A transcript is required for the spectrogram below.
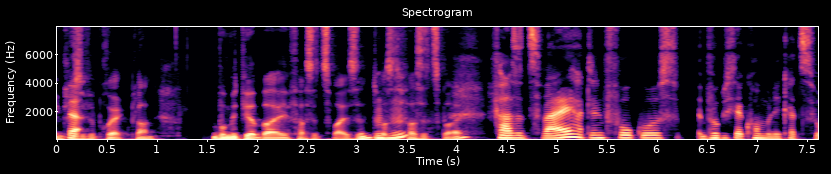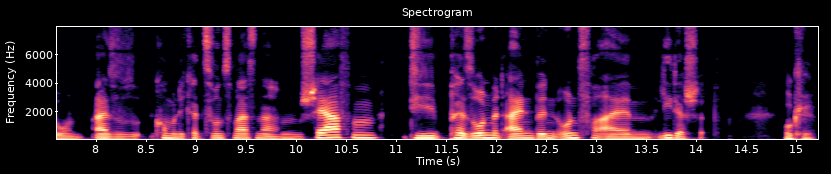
Inklusive ja. Projektplan. Womit wir bei Phase 2 sind. Was mhm. ist Phase 2? Phase 2 hat den Fokus wirklich der Kommunikation. Also Kommunikationsmaßnahmen schärfen, die Person mit einbinden und vor allem Leadership. Okay,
